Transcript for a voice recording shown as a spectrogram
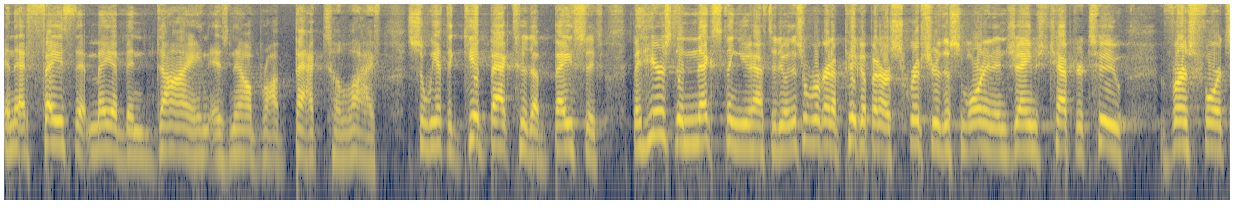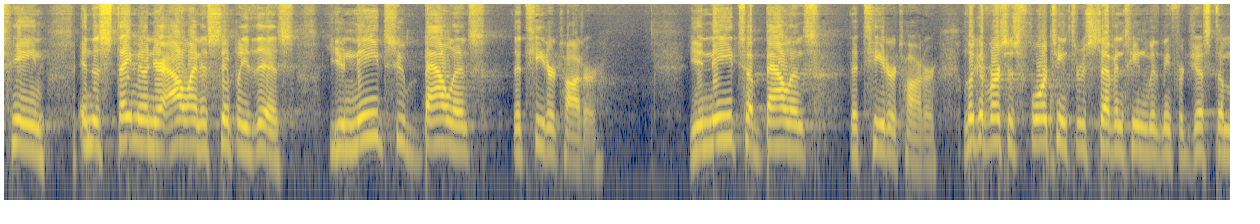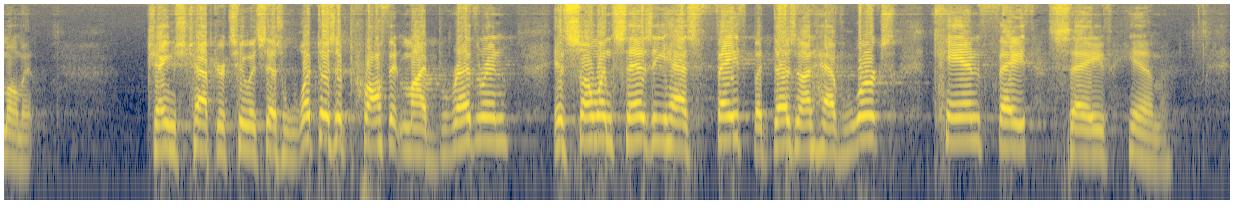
And that faith that may have been dying is now brought back to life. So we have to get back to the basics. But here's the next thing you have to do. And this is what we're going to pick up in our scripture this morning in James chapter 2, verse 14. And the statement on your outline is simply this. You need to balance the teeter-totter. You need to balance the teeter-totter. Look at verses 14 through 17 with me for just a moment. James chapter 2, it says, What does it profit, my brethren, if someone says he has faith but does not have works? Can faith save him?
